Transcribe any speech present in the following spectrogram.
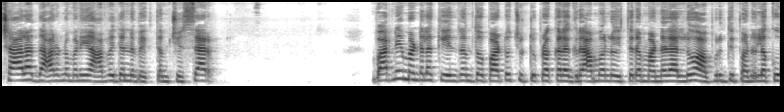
చాలా దారుణమని ఆవేదన వ్యక్తం చేశారు. వర్ణి మండల కేంద్రంతో పాటు చుట్టుప్రక్కల గ్రామాల్లో ఇతర మండలాల్లో అభివృద్ధి పనులకు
